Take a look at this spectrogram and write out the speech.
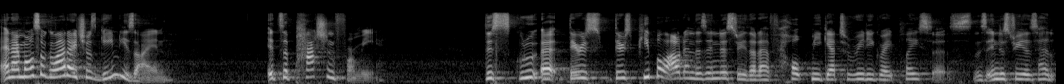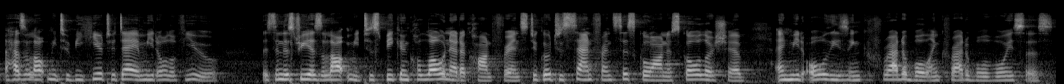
And I'm also glad I chose game design. It's a passion for me this uh, there's, there's people out in this industry that have helped me get to really great places. This industry has, has allowed me to be here today and meet all of you. This industry has allowed me to speak in Cologne at a conference, to go to San Francisco on a scholarship and meet all these incredible, incredible voices.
